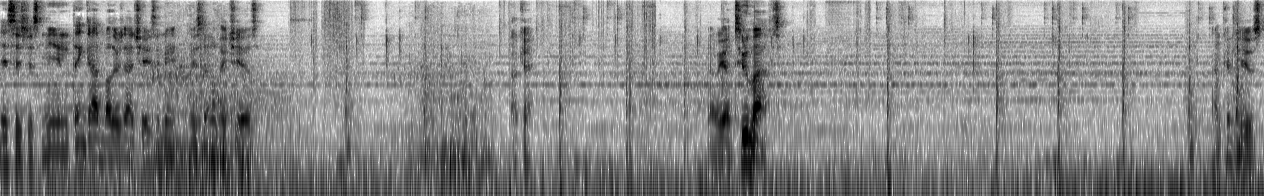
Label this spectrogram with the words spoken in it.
This is just mean. Thank God Mother's not chasing me. At least I don't think she is. Okay. Now we got two left. Confused.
